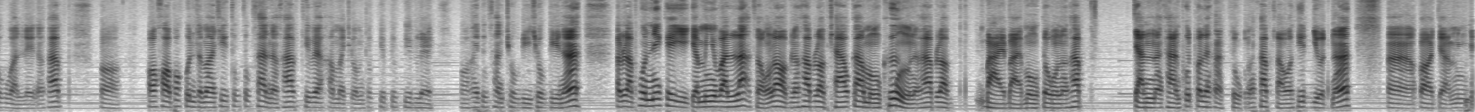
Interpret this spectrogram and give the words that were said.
ทุกๆ วันเลยนะครับ ก็ ขอขอบพระคุณสมาชิกทุก ๆ ท่านนะครับ ที่แวะเข้ามาชมทุกคลิปทุกคลิปเลย ขอให้ทุกท่านโชคดีโชคดีนะสำหรับหุ้นนี้เคอีจะมีวันละ 2 รอบนะครับ รอบเช้า9โมงครึ่งนะครับ รอบบ่ายบ่ายโมงตรงนะครับ จันทร์อังคารพุธพฤหัสศุกร์นะครับเสาร์อาทิตย์หยุดนะอ่าก็จะมีเฉ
